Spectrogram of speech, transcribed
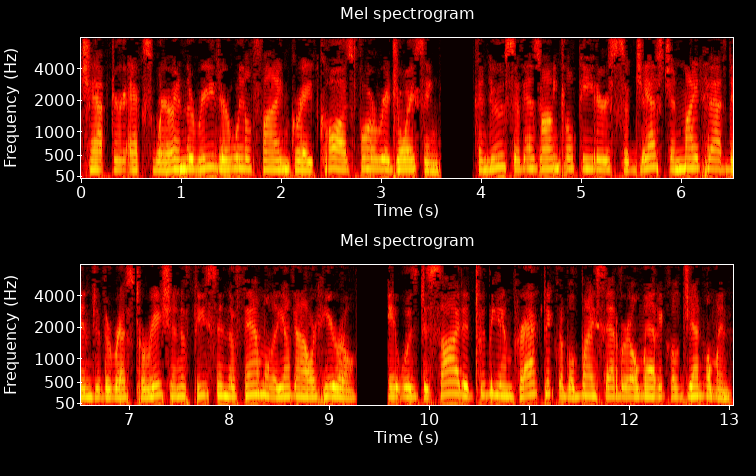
Chapter X wherein the reader will find great cause for rejoicing, conducive as Uncle Peter's suggestion might have been to the restoration of peace in the family of our hero. It was decided to be impracticable by several medical gentlemen,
